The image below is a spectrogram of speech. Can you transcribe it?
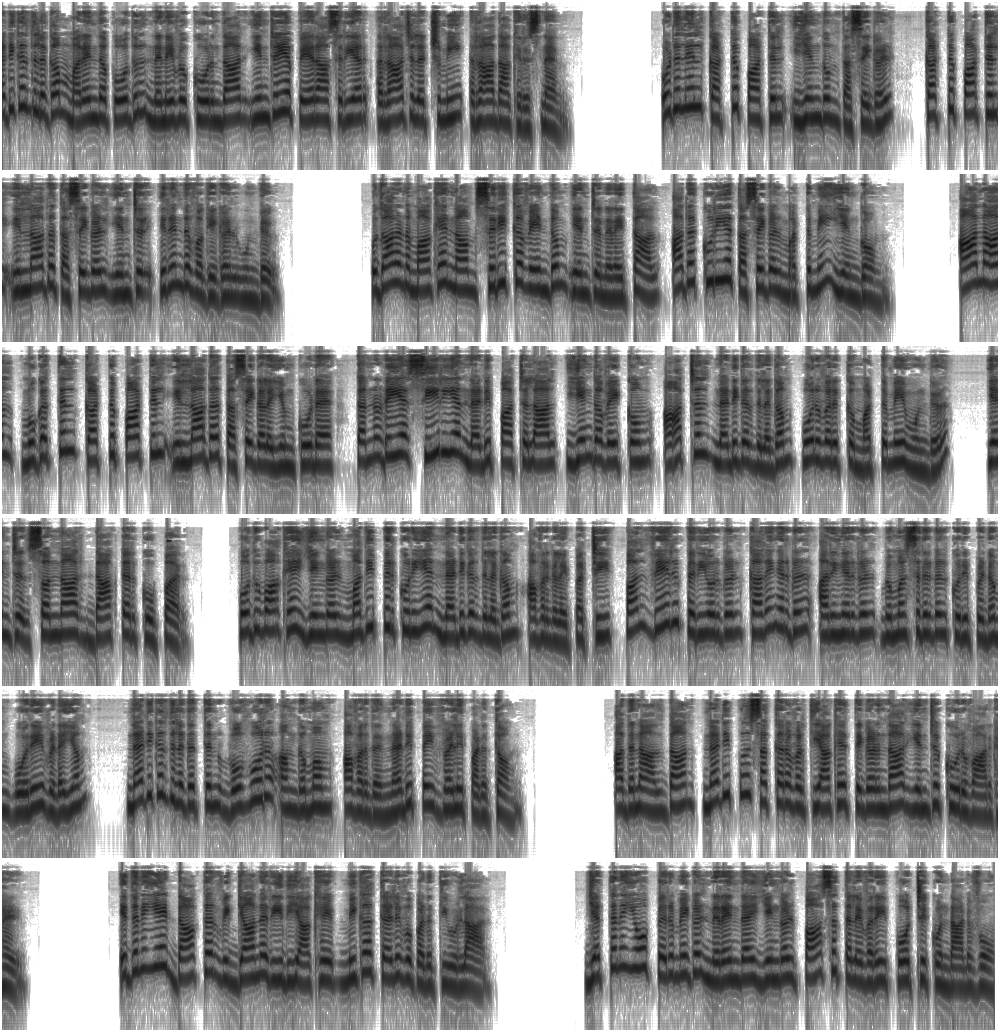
நடிகர் திலகம் மறைந்த போது நினைவு கூர்ந்தார் இன்றைய பேராசிரியர் ராஜலட்சுமி ராதாகிருஷ்ணன். உடலில் கட்டுப்பாட்டில் இயங்கும் தசைகள் கட்டுப்பாட்டில் இல்லாத தசைகள் என்று இரண்டு வகைகள் உண்டு. உதாரணமாக நாம் சிரிக்க வேண்டும் என்று நினைத்தால் அதற்குரிய தசைகள் மட்டுமே இயங்கும். ஆனால் முகத்தில் கட்டுப்பாட்டில் இல்லாத தசைகளையும் கூட தன்னுடைய சீரிய நடிப்பாற்றலால் இயங்க வைக்கும் ஆற்றல் நடிகர் திலகம் ஒருவருக்கு மட்டுமே உண்டு. என்று சொன்னார் டாக்டர் கூப்பர். பொதுவாக எங்கள் மதிப்பிற்குரிய நடிகர் திலகம் அவர்களைப் பற்றி பல்வேறு பெரியோர்கள் கலைஞர்கள் அறிஞர்கள் விமர்சகர்கள் குறிப்பிடும் ஒரே விடயம் நடிகர் திலகத்தின் ஒவ்வொரு அங்கமும் அவரது நடிப்பை வெளிப்படுத்தும். அதனால் தான் நடிப்பு சக்கரவர்த்தியாக திகழ்ந்தார் என்று கூறுவார்கள். இதனையே டாக்டர் விஞ்ஞான ரீதியாக மிக தெளிவுபடுத்தியுள்ளார். எத்தனையோ பெருமைகள் நிறைந்த எங்கள் பாசத் தலைவரை போற்றிக் கொண்டாடுவோம்.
